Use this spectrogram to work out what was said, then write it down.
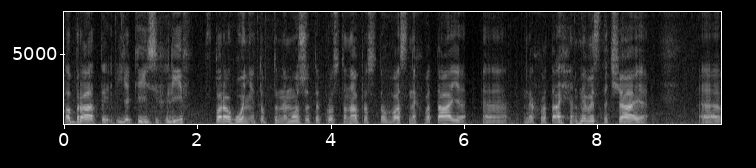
обрати якийсь гліф парагоні, тобто не можете просто-напросто у вас не хватає, е, не хватає, не вистачає е,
